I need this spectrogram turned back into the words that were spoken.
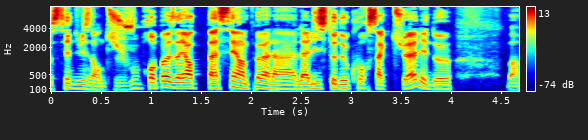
séduisantes. Je vous propose d'ailleurs de passer un peu à la, la liste de courses actuelles et de bah,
